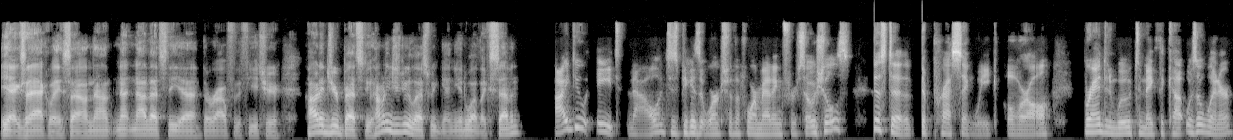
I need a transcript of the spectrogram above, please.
Yeah, exactly. So now, now, now that's the uh the route for the future. How did your bets do? How many did you do last weekend? You had what, like seven? I do eight now, just because it works for the formatting for socials. Just a depressing week overall. Brandon Wu to make the cut was a winner.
